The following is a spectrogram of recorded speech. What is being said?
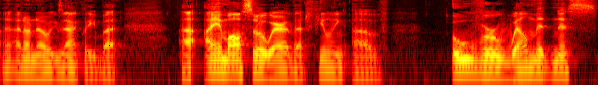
I, I don't know exactly, but uh, I am also aware of that feeling of overwhelmedness,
